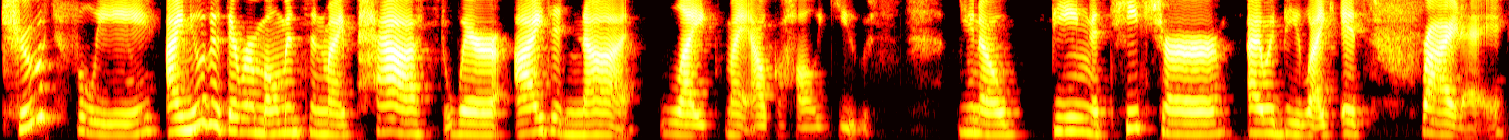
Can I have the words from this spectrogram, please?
truthfully i knew that there were moments in my past where i did not like my alcohol use you know being a teacher, I would be like, it's Friday.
